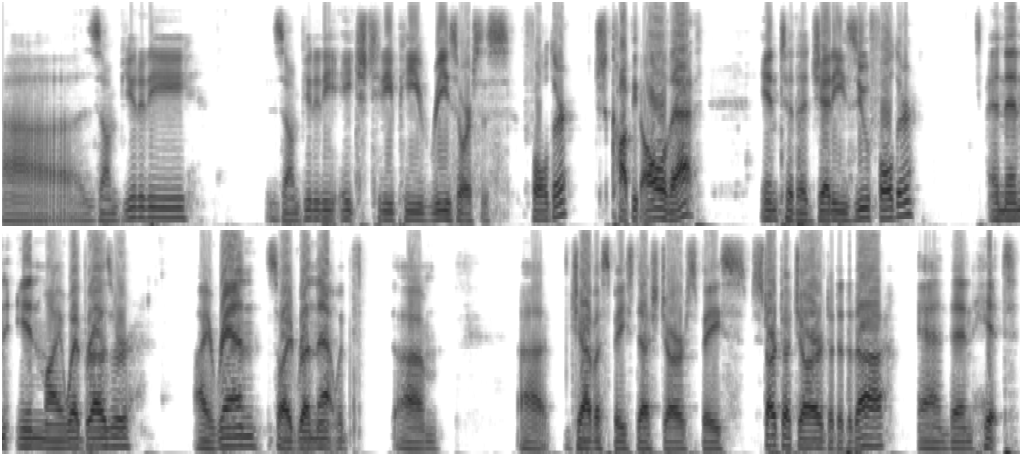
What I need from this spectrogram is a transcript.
uh, Zombunity Zombunity HTTP resources folder. Just copied all of that into the Jetty Zoo folder and then in my web browser I ran so I'd run that with um, uh, java space dash jar space start.jar da da da da and then hit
